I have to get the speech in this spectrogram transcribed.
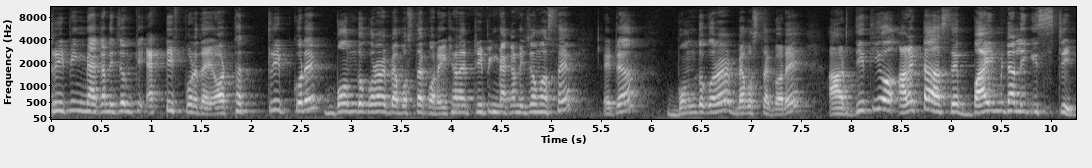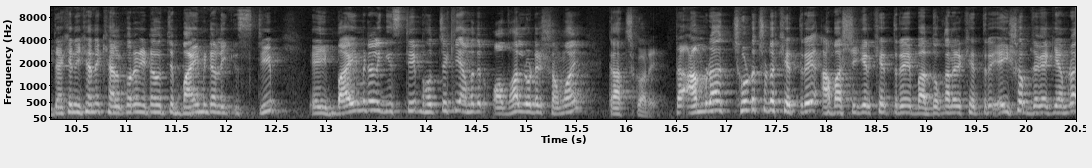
ট্রিপিং মেকানিজমকে অ্যাক্টিভ করে দেয়, অর্থাৎ ট্রিপ করে বন্ধ করার ব্যবস্থা করে। এখানে ট্রিপিং মেকানিজম আছে, এটা বন্ধ করার ব্যবস্থা করে। আর দ্বিতীয় আরেকটা আছে বাইমেটালিক স্ট্রিপ দেখেন এখানে খেয়াল করেন, এটা হচ্ছে বাইমেটালিক স্ট্রিপ এই বাইমেটালিক স্ট্রিপ হচ্ছে কি আমাদের ওভারলোডের সময় কাজ করে। তা আমরা ছোট ছোট ক্ষেত্রে, আবাসিকের ক্ষেত্রে বা দোকানের ক্ষেত্রে এই সব জায়গায় কি আমরা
